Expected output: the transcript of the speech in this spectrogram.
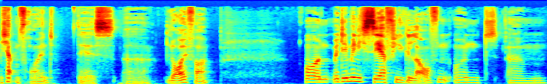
ich habe einen Freund, der ist äh, Läufer und mit dem bin ich sehr viel gelaufen. Und ähm,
